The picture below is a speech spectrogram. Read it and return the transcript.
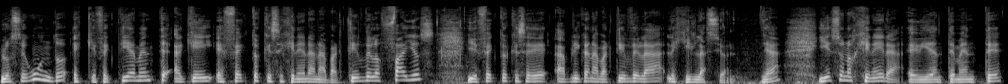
Lo segundo es que efectivamente aquí hay efectos que se generan a partir de los fallos y efectos que se aplican a partir de la legislación, ¿ya? Y eso nos genera, evidentemente,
